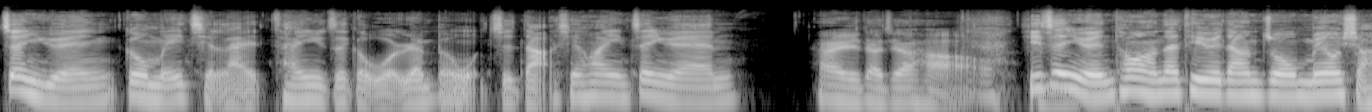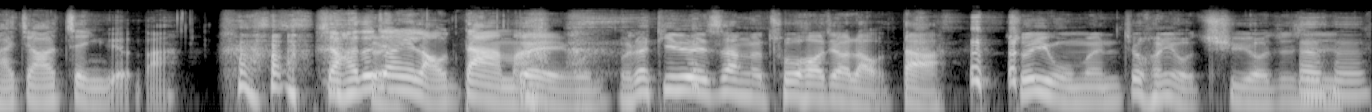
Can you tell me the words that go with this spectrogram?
郑源，跟我们一起来参与这个我人本我知道。先欢迎郑源。嗨，大家好。其实郑源通常在梯队当中没有小孩叫他郑源吧？小孩都叫你老大嘛。对，我我在梯队上的绰号叫老大，所以我们就很有趣哦，就是。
